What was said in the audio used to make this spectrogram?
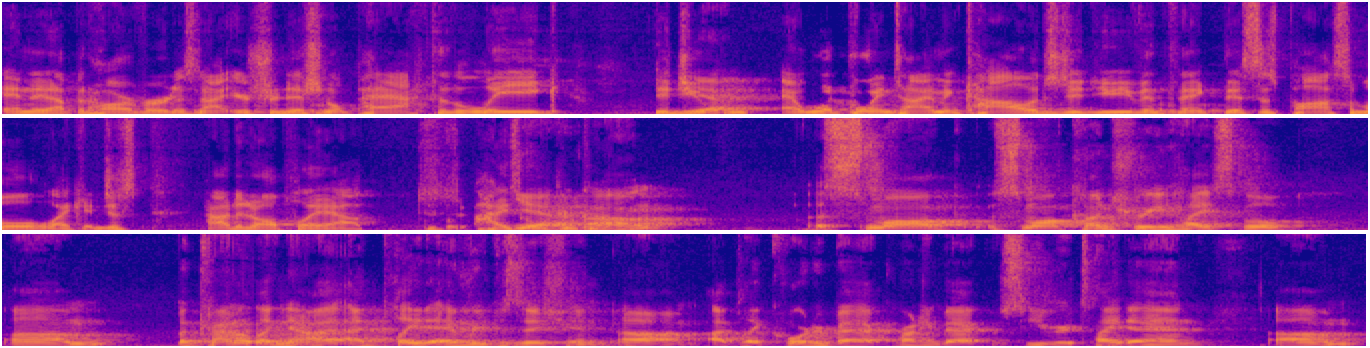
ending up at Harvard is not your traditional path to the league. Did you, Yeah. at what point in time in college, did you even think this is possible? Like, it just how did it all play out? Just high school through college. um, a small small country high school, um, but kind of like now, I, I played every position. Um, I played quarterback, running back, receiver, tight end. Um,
